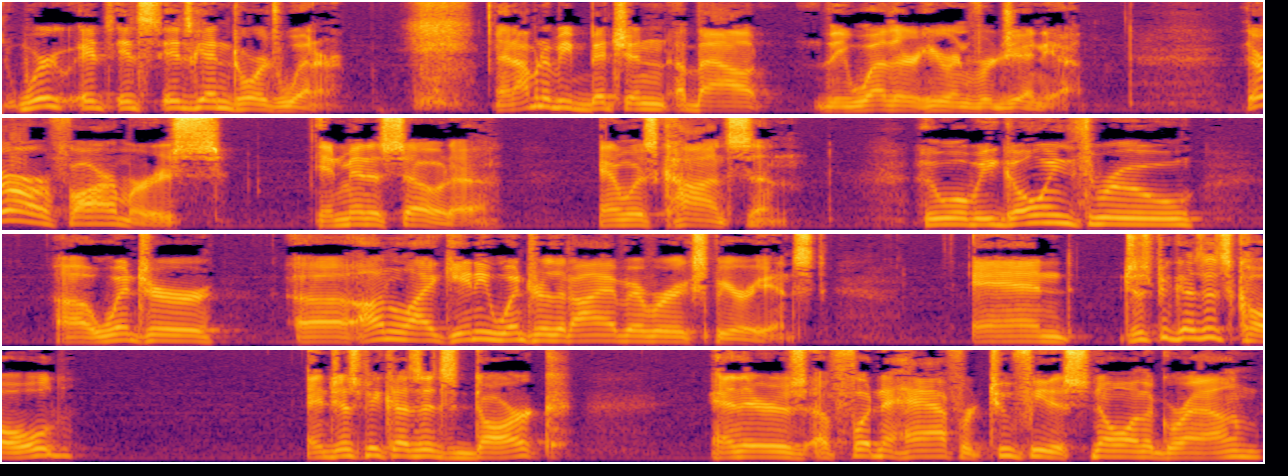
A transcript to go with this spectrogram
we're it, it's it's getting towards winter, and I'm going to be bitching about the weather here in Virginia. There are farmers in Minnesota and Wisconsin who will be going through uh, winter uh, unlike any winter that I have ever experienced. And just because it's cold and just because it's dark and there's a foot and a half or two feet of snow on the ground,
